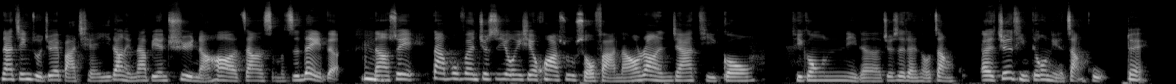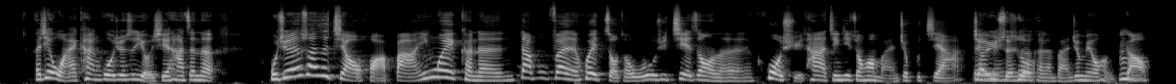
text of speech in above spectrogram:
那金主就会把钱移到你那边去，然后这样什么之类的，那所以大部分就是用一些话术手法，然后让人家提供提供你的就是人头账户，呃，就是提供你的账户。对，而且我还看过，就是有些他真的，我觉得算是狡猾吧，因为可能大部分会走投无路去借这种人，或许他的经济状况本来就不佳，教育水准可能本来就没有很高。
